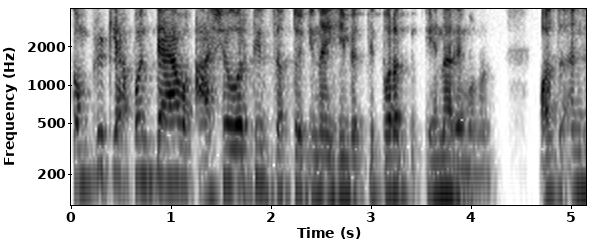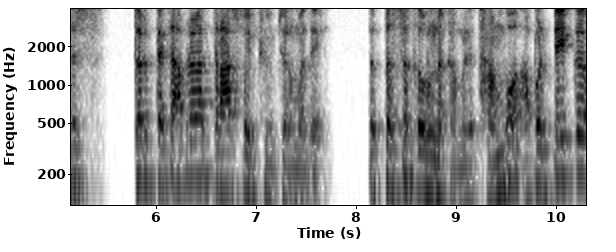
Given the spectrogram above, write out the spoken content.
कम्प्लिटली आपण त्या आशेवरतीच जगतोय की नाही ही व्यक्ती परत येणार आहे म्हणून. आणि जर तर त्याचा आपल्याला त्रास होईल फ्युचरमध्ये तर तसं करू नका. म्हणजे थांबू आपण टेक अ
